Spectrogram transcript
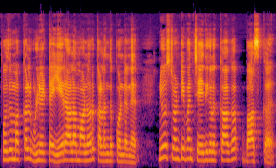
பொதுமக்கள் உள்ளிட்ட ஏராளமானோர் கலந்து கொண்டனர். நியூஸ் டுவெண்ட்டி ஒன் செய்திகளுக்காக பாஸ்கர்.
